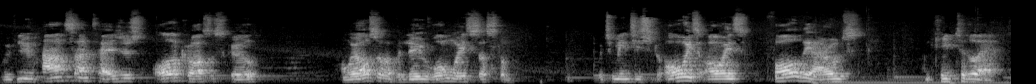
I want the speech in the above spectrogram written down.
We've new hand sanitizers all across the school and we also have a new one-way system which means you should always always follow the arrows and keep to the left.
